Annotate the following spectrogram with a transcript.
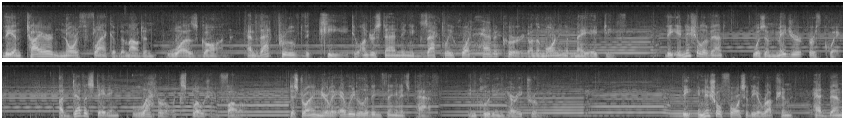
The entire north flank of the mountain was gone, and that proved the key to understanding exactly what had occurred on the morning of May 18th. The initial event was a major earthquake. A devastating lateral explosion followed, destroying nearly every living thing in its path, including Harry Truman. The initial force of the eruption had been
